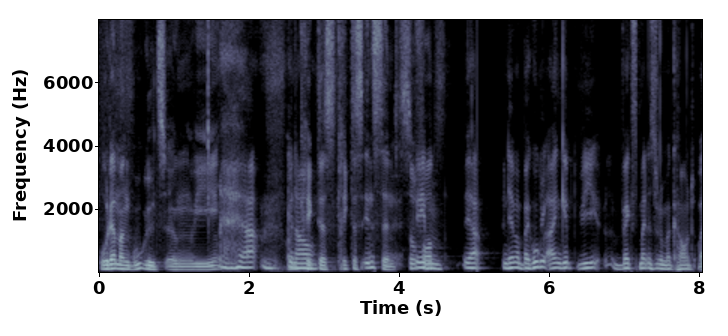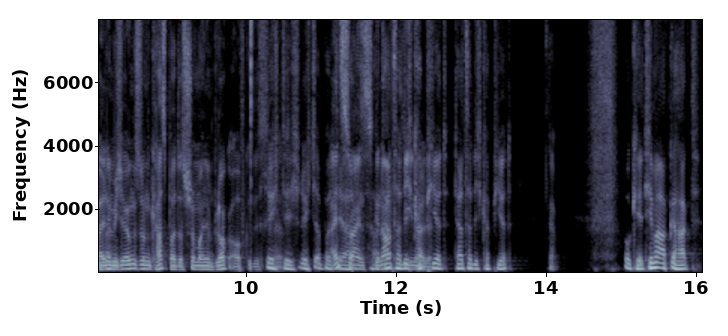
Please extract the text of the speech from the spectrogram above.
Oder man googelt es irgendwie Ja, und genau. kriegt das, kriegt das instant, sofort. Eben, ja, indem man bei Google eingibt, wie wächst mein Instagram-Account. Weil Und nämlich irgend so ein Kasper das schon mal in den Blog aufgelistet Richtig, richtig. Aber Eins der zu eins, hat- genau Hat's halt die nicht kapiert. Der hat's halt nicht kapiert. Ja. Okay, Thema abgehakt.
